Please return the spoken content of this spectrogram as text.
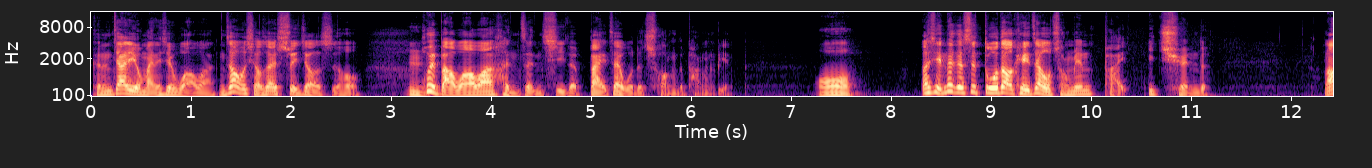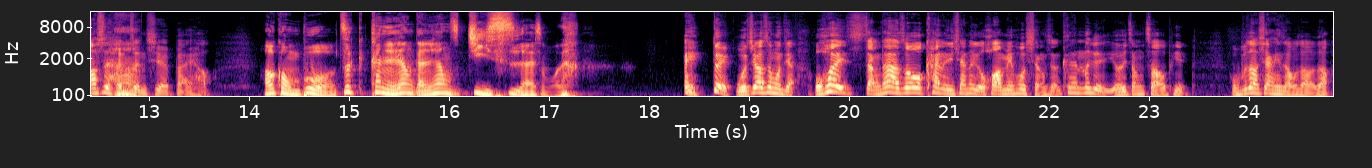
可能家里有买那些娃娃。你知道我小时候在睡觉的时候，嗯会把娃娃很整齐的摆在我的床的旁边，哦，而且那个是多到可以在我床边摆一圈的，然后是很啊整齐的摆好。好恐怖哦！这看起来像感觉像是祭祀还是什么的。哎、对我就要这么讲。我后来长大的时候看了一下那个画面，或想象看那个有一张照片，我不知道现在还找不找得到。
